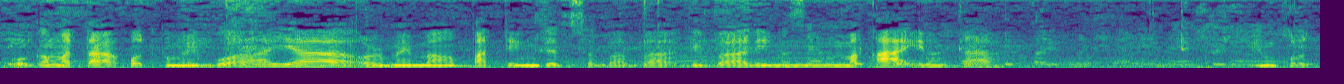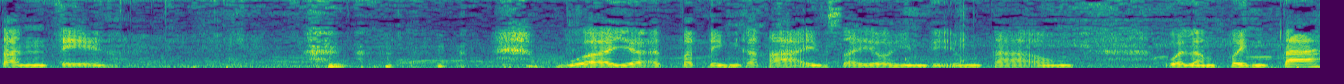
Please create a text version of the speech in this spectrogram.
Huwag kang matakot kung may buhaya or may mga pating dyan sa baba. Di ba, makain ka. Importante. buhaya at pating kakain sa'yo, hindi yung taong walang kwenta.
